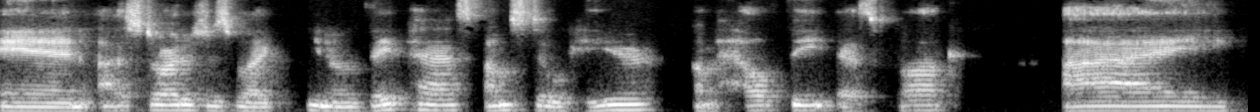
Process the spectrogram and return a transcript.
And I started just like, you know, they passed. I'm still here. I'm healthy as fuck. I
